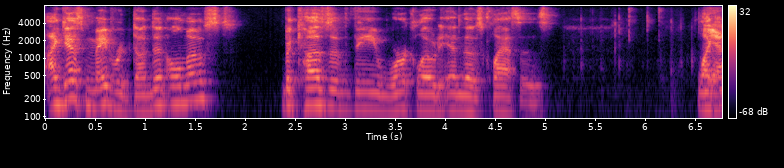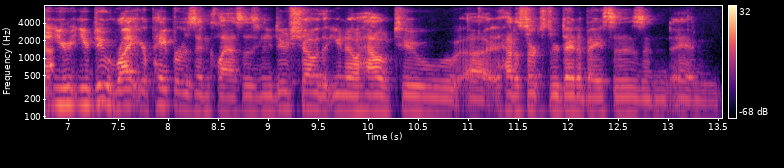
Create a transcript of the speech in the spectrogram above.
I guess, made redundant almost because of the workload in those classes. Like Yeah. you, you do write your papers in classes, and you do show that you know how to uh, how to search through databases and and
